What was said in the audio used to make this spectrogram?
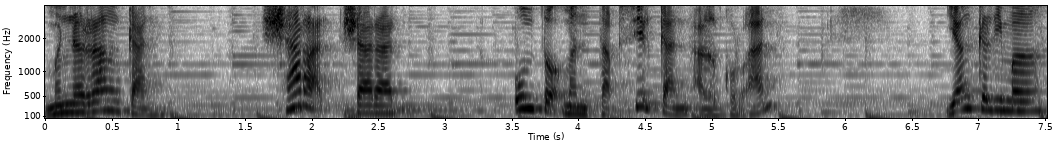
menerangkan syarat-syarat untuk mentafsirkan Al-Quran. Yang kelima,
